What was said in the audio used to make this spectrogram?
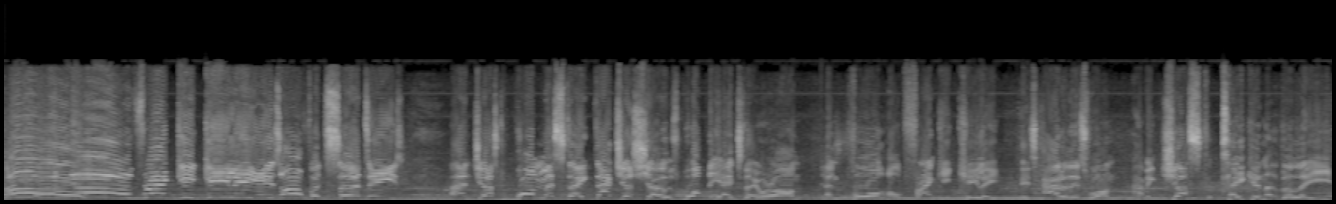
Oh, no! Frankie Keeley is off at Surtees. And just one mistake, that just shows what the edge they were on. And poor old Frankie Keeley is out of this one, having just taken the lead.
